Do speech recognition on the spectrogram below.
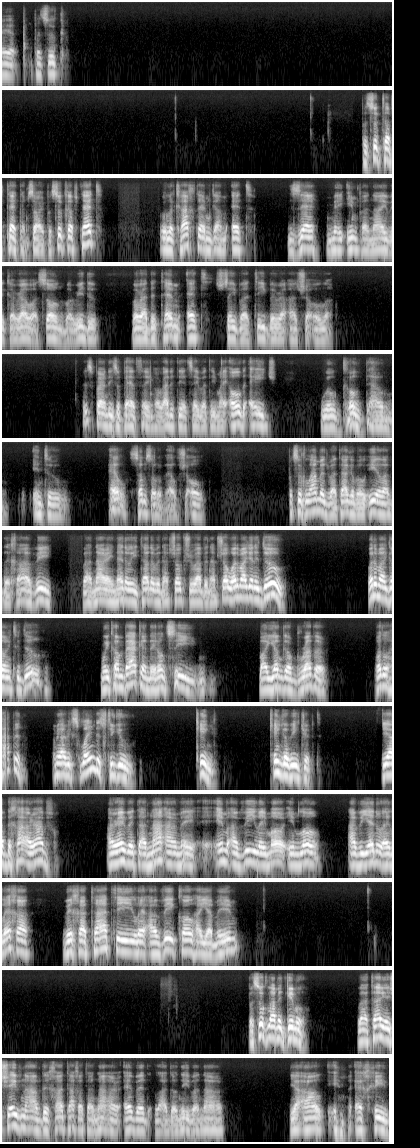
Yeah, Pasuk. Pasuk Tet, I'm sorry, Pasuk Tet. ולקחתם גם את זה מעם פניי וקראו אסון ורידו, ורדתם את שיבתי ברעה שאולה. This apparently is a bad thing. Horaditi et sevati, my old age will go down into hell, some sort of hell, Sheol. Pasuk lamed v'atagav il avdecha avi what am I going to do? What am I going to do? We come back and they don't see my younger brother. What will happen? I mean, I've explained this to you, king, king of Egypt. יעבדך ערב, ערבת הנער אם אבי לאמור אם לא אבינו אליך, וחטאתי לאבי כל הימים. פסוק ל"ג ואתה ישב נא עבדך תחת הנער עבד לאדוני והנער יעל עם אחיו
